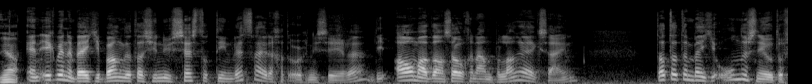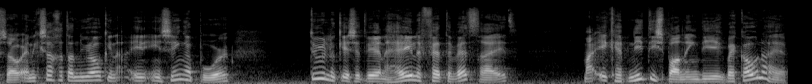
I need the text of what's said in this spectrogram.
ja. En ik ben een beetje bang dat als je nu zes tot tien wedstrijden gaat organiseren. die allemaal dan zogenaamd belangrijk zijn. dat dat een beetje ondersneeuwt of zo. En ik zag het dan nu ook in, in, in Singapore. Tuurlijk is het weer een hele vette wedstrijd. Maar ik heb niet die spanning die ik bij Kona heb.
